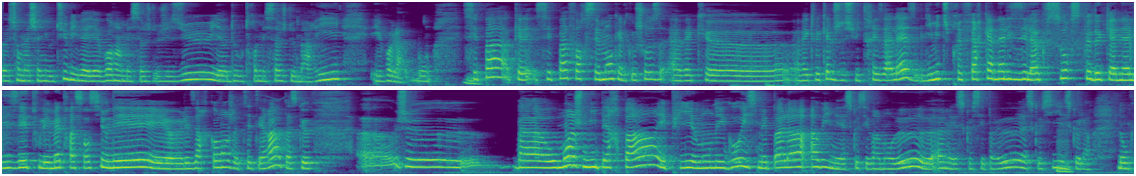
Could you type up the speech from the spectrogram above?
euh, sur ma chaîne YouTube, il va y avoir un message de Jésus, il y a deux ou trois messages de Marie, et voilà. Bon, hmm. c'est pas c'est pas forcément quelque chose avec avec lequel je suis très à l'aise. Limite, je préfère canaliser la source que de canaliser tous les maîtres ascensionnés et les archanges, etc. Parce que je bah au moins je m'y perds pas et puis mon ego il se met pas là ah oui mais est-ce que c'est vraiment eux? Ah mais est-ce que c'est pas eux? Est-ce que si est-ce mm. que là? Donc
